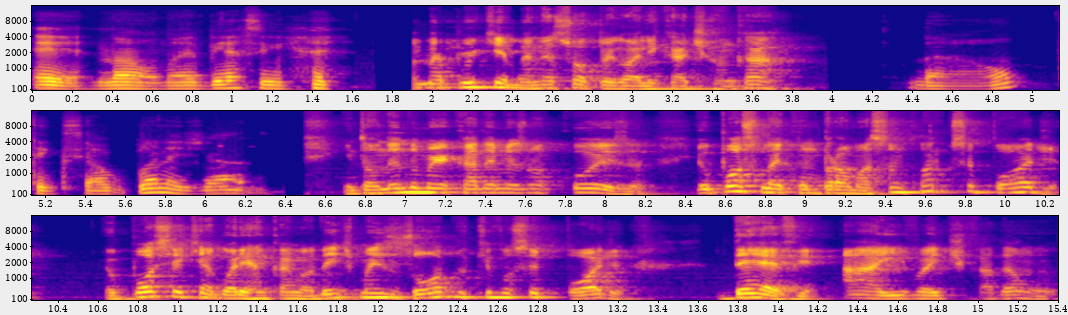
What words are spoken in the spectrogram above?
É, não, não é bem assim. Mas por quê? Mas não é só pegar o alicate e arrancar? Não, tem que ser algo planejado. Então, dentro do mercado é a mesma coisa. Eu posso ir lá e comprar uma ação? Claro que você pode. Eu posso ir aqui agora e arrancar meu dente, mas óbvio que você pode. Deve. Aí vai de cada um.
